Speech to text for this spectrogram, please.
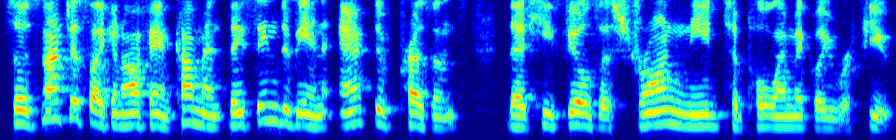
So it's not just like an offhand comment. They seem to be an active presence that he feels a strong need to polemically refute.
